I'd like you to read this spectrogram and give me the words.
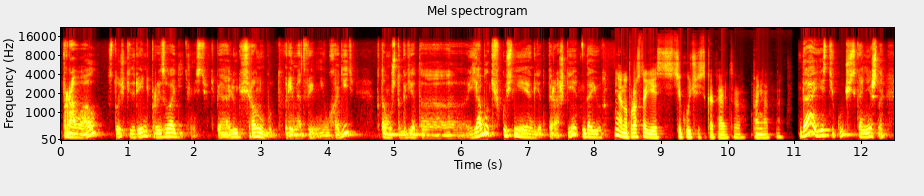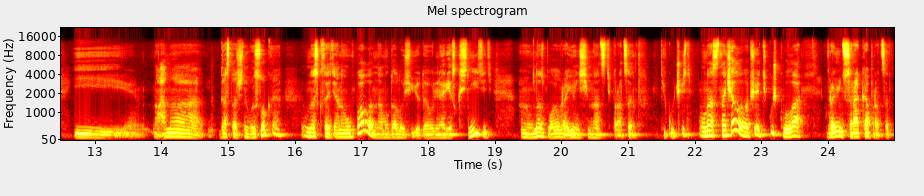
провал с точки зрения производительности. У тебя люди все равно будут время от времени уходить, потому что где-то яблоки вкуснее, где-то пирожки дают. Не, ну просто есть текучесть какая-то, понятно. Да, есть текучесть, конечно, и она достаточно высокая. У нас, кстати, она упала, нам удалось ее довольно резко снизить. У нас была в районе 17% текучесть. У нас сначала вообще текучка была в районе 40%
